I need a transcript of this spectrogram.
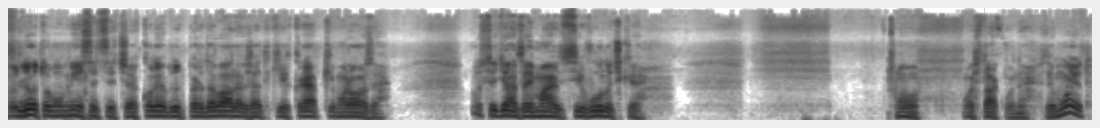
в лютому місяці, чи коли будуть передавали вже такі крепкі морози. Ну, сидять, займають всі вулички. О, ось так вони зимують.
